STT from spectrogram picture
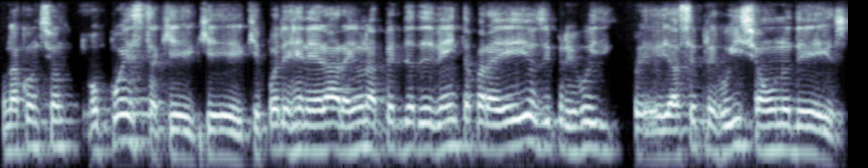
una condición opuesta que, que, que puede generar ahí una pérdida de venta para ellos y, y hacer prejuicio a uno de ellos.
